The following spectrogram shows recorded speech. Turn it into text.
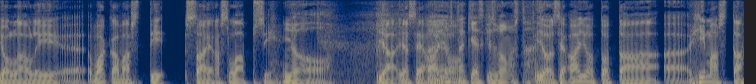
jolla oli äh, vakavasti sairas lapsi. joo. Ja, ja se Tai ajo... jostain Keski-Suomesta. Joo, se ajo tota, äh, himasta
